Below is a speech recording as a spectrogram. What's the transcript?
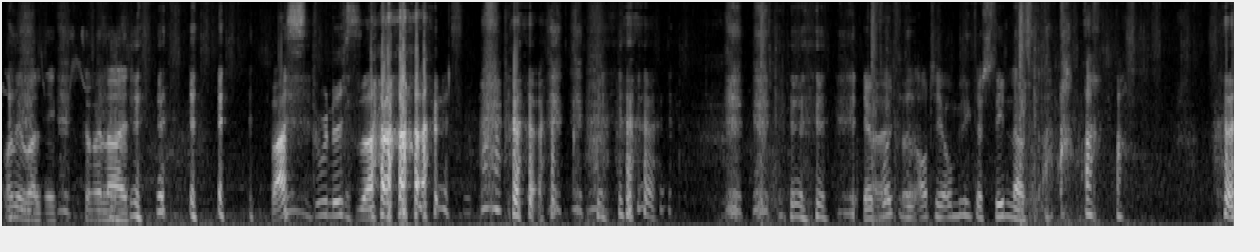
unüberlegt. Tut mir leid. Was du nicht sagst. er wollte das Auto ja unbedingt da stehen lassen. Ah,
